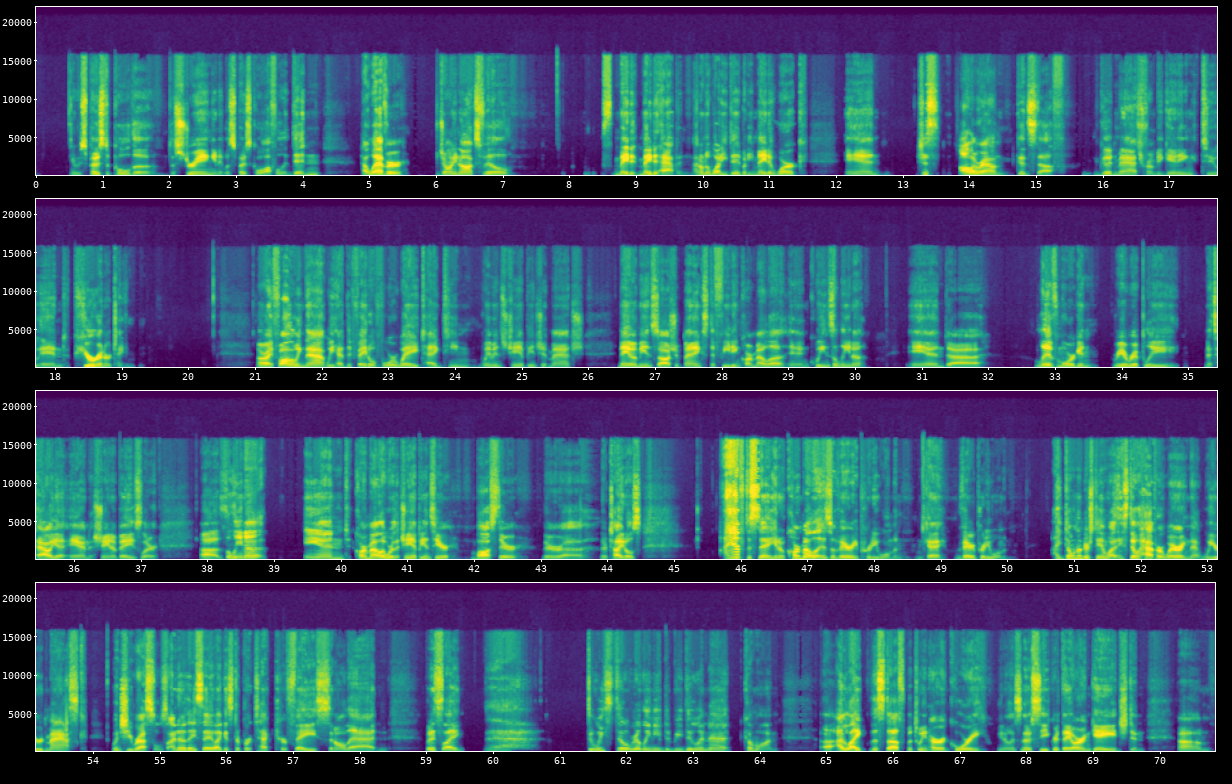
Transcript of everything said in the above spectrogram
It was supposed to pull the the string and it was supposed to go off. Well it didn't. However johnny knoxville made it made it happen. I don't know what he did but he made it work. And just all around good stuff. Good match from beginning to end. Pure entertainment all right, following that, we had the Fatal Four Way Tag Team Women's Championship match. Naomi and Sasha Banks defeating Carmella and Queen Zelina, and uh, Liv Morgan, Rhea Ripley, Natalya, and Shayna Baszler. Uh, Zelina and Carmella were the champions here, lost their their uh, their titles. I have to say, you know, Carmella is a very pretty woman. Okay, very pretty woman. I don't understand why they still have her wearing that weird mask when she wrestles. I know they say like it's to protect her face and all that, and but it's like do we still really need to be doing that? Come on. Uh, I like the stuff between her and Corey. You know, it's no secret they are engaged, and um,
